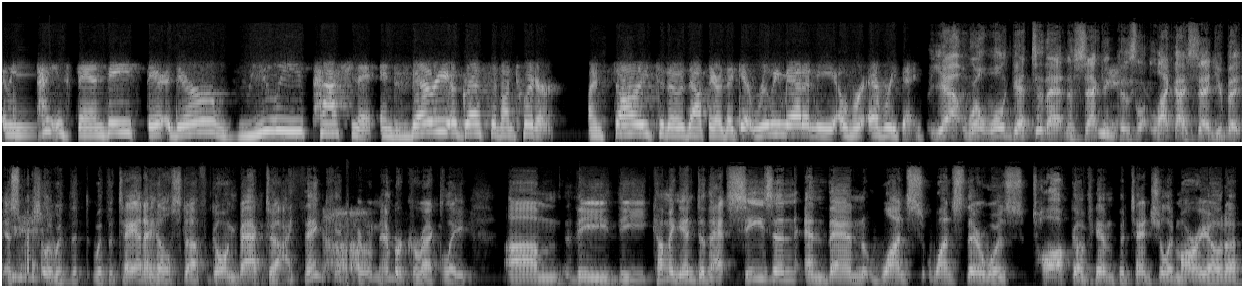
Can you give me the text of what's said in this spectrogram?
I mean, Titans fan base, they're they're really passionate and very aggressive on Twitter. I'm sorry to those out there that get really mad at me over everything. Yeah, we'll we'll get to that in a second because, like I said, you've been especially with the with the Tannehill stuff going back to I think if I remember correctly, um, the the coming into that season, and then once once there was talk of him potentially Mariota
